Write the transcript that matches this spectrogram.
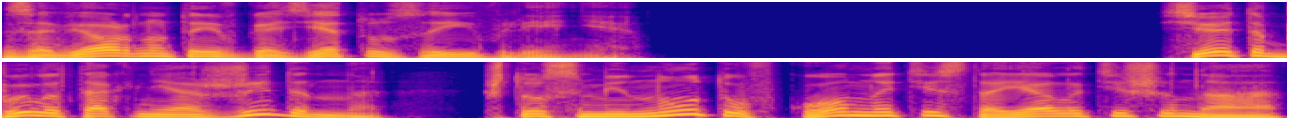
завернутое в газету заявление. Все это было так неожиданно, что с минуту в комнате стояла тишина.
